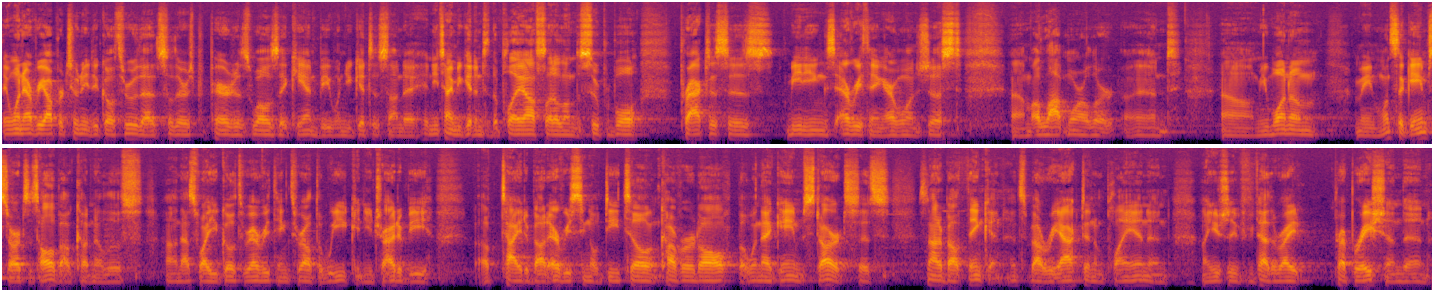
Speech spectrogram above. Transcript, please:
they want every opportunity to go through that so they're as prepared as well as they can be when you get to Sunday. Anytime you get into the playoffs, let alone the Super Bowl, practices, meetings, everything, everyone's just um, a lot more alert. And um, you want them, I mean, once the game starts, it's all about cutting it loose. Uh, that's why you go through everything throughout the week and you try to be uptight about every single detail and cover it all. But when that game starts, it's, it's not about thinking, it's about reacting and playing. And uh, usually, if you've had the right preparation, then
